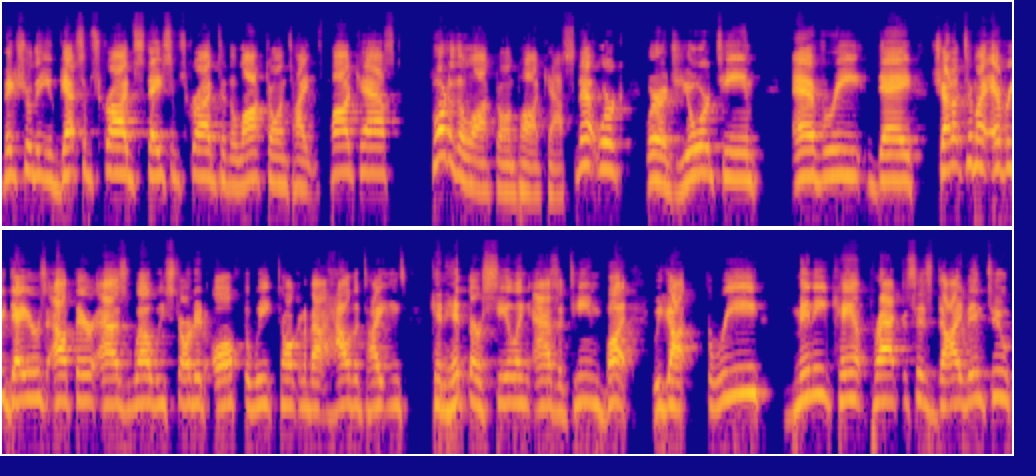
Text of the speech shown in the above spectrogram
Make sure that you get subscribed, stay subscribed to the Locked On Titans podcast, part of the Locked On Podcast Network, where it's your team every day. Shout out to my everydayers out there as well. We started off the week talking about how the Titans can hit their ceiling as a team. But we got three mini camp practices dive into,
